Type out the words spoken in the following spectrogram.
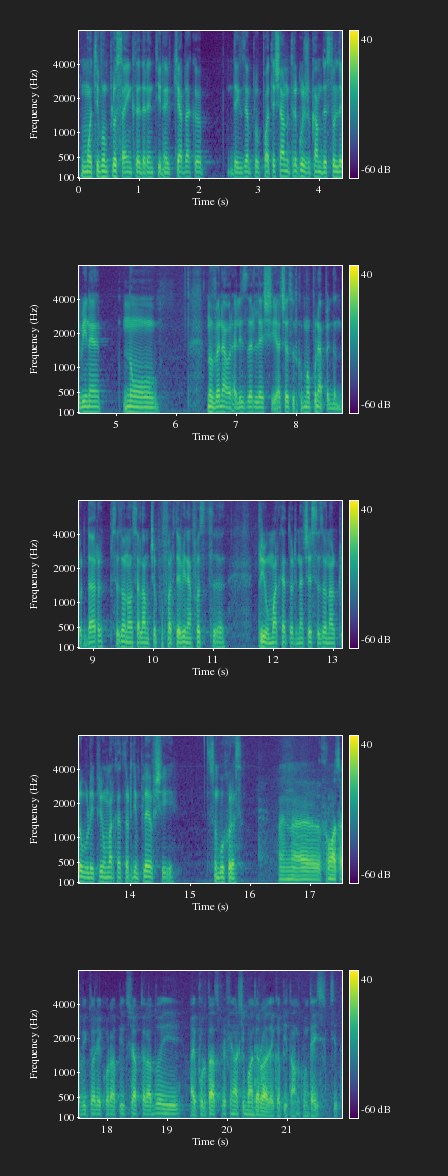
motiv în plus să ai încredere în tine. Chiar dacă, de exemplu, poate și anul trecut jucam destul de bine, nu, nu veneau realizările și acest lucru mă punea pe gânduri. Dar sezonul ăsta l-am început foarte bine, a fost uh, primul marcator din acest sezon al clubului, primul marcator din play-off și sunt bucuros. În uh, frumoasa victorie cu Rapid 7 la 2 ai purtat spre final și banderola de capitan. Cum te-ai simțit?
